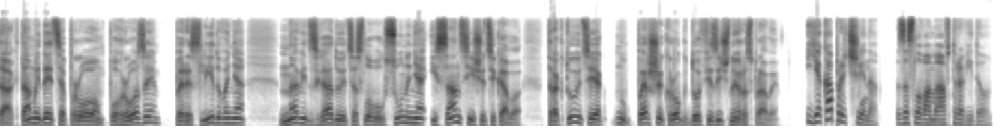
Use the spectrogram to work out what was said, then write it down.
Так, там йдеться про погрози, переслідування, навіть згадується слово «усунення» і санкції, що цікаво, трактуються як ну, перший крок до фізичної розправи. Яка причина, за словами автора відео?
